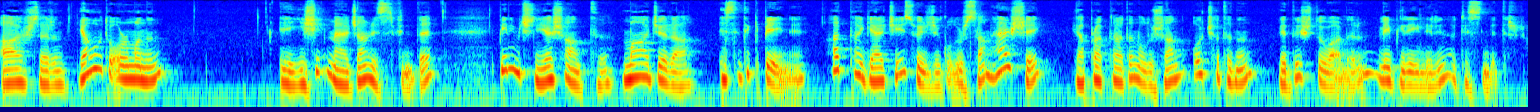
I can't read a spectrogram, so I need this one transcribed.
ağaçların yahut ormanın e, yeşil mercan resifinde benim için yaşantı, macera, estetik beğeni, hatta gerçeği söyleyecek olursam her şey yapraklardan oluşan o çatının ve dış duvarların ve bireylerin ötesindedir.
